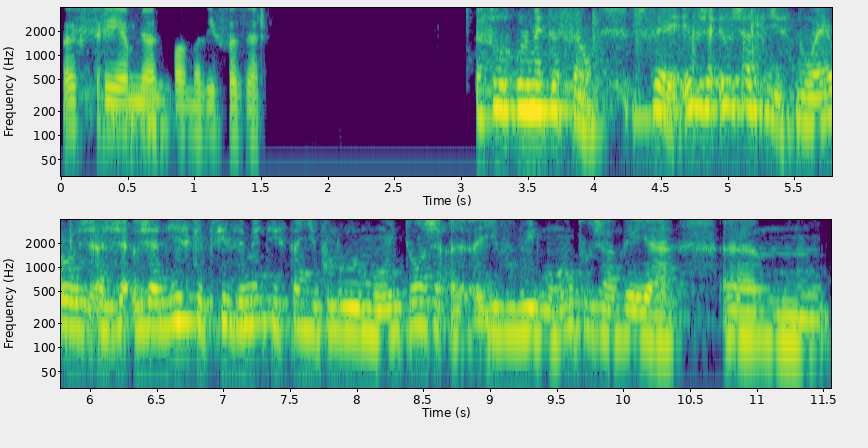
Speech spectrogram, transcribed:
Qual é seria a melhor forma de o fazer? A sua regulamentação. José, eu já, eu já disse, não é? Eu já, eu já disse que precisamente isso tem evoluído muito, já, evoluído muito, já dei a, um,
